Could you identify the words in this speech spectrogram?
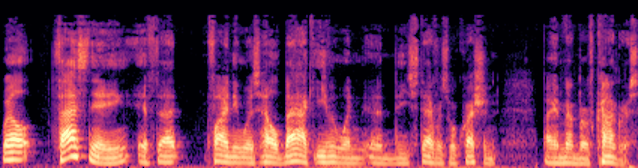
Well, fascinating if that finding was held back, even when uh, the staffers were questioned by a member of Congress.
